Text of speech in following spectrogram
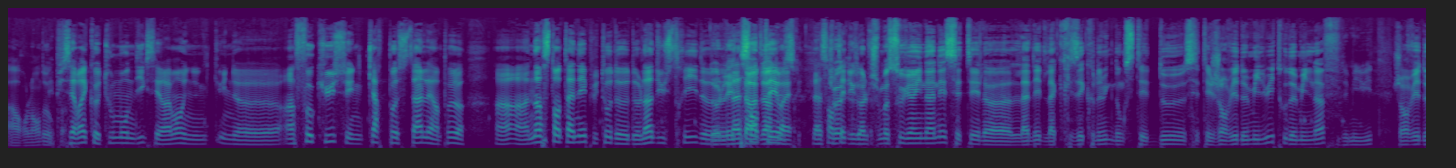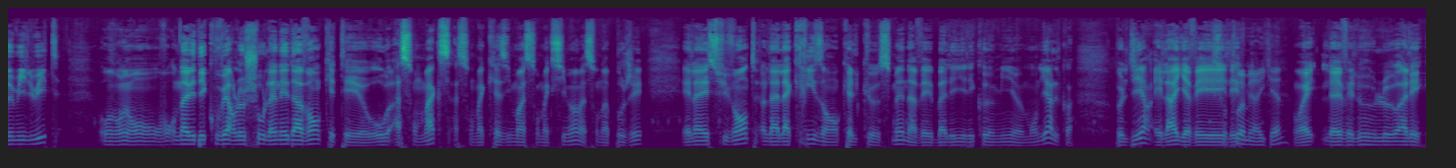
à Orlando. Et puis c'est vrai que tout le monde dit que c'est vraiment une, euh, un focus, une carte postale, un peu un, instantané plutôt de, l'industrie, de, la santé, la santé du golf. Je me souviens une année, c'était l'année de la crise économique, donc c'était c'était janvier 2008 ou 2009 2008. Janvier 2008 on, avait découvert le show l'année d'avant qui était à son max, à son quasiment à son maximum, à son apogée. Et l'année suivante, la, crise en quelques semaines avait balayé l'économie euh, mondiale, quoi. On peut le dire. Et là, il y avait surtout américaine. Oui, il y avait le, allez,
